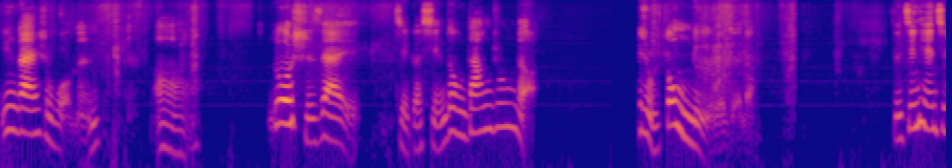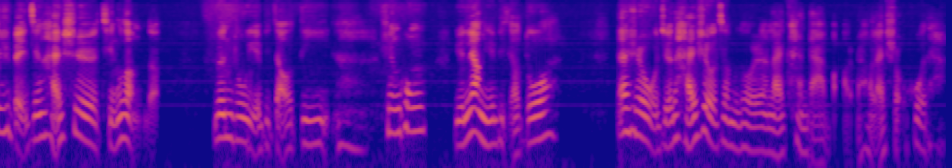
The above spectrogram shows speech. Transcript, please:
应该是我们呃落实在这个行动当中的。一种动力，我觉得。所以今天其实北京还是挺冷的，温度也比较低，天空云量也比较多，但是我觉得还是有这么多人来看大宝，然后来守护它。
